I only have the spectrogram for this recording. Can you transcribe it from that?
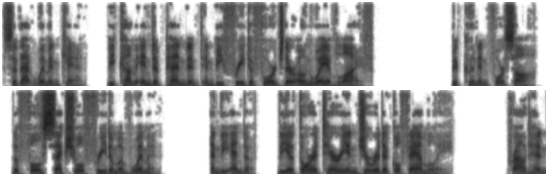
so that women can become independent and be free to forge their own way of life. Bakunin foresaw the full sexual freedom of women and the end of the authoritarian juridical family. Proudhon,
